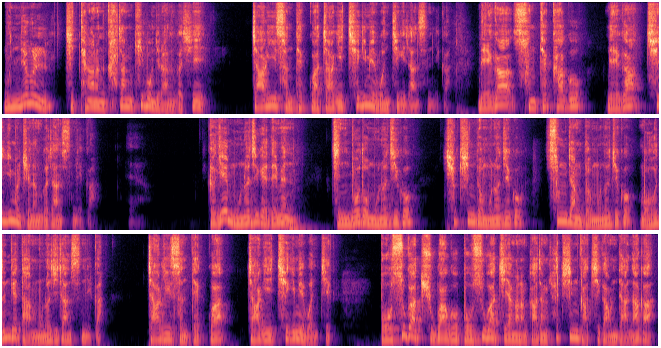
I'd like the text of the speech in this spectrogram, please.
문명을 지탱하는 가장 기본이라는 것이 자기 선택과 자기 책임의 원칙이지 않습니까 내가 선택하고 내가 책임을 지는 거지 않습니까 예. 그게 무너지게 되면 진보도 무너지고 혁신도 무너지고 성장도 무너지고 모든 게 다 무너지지 않습니까 자기 선택과 자기 책임의 원칙 보수가 추구하고 보수가 지향하는 가장 핵심 가치 가운데 하나가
